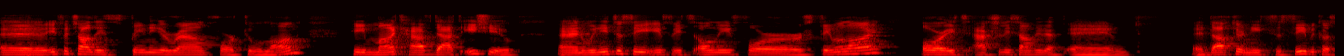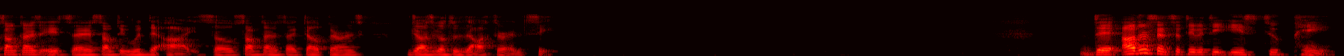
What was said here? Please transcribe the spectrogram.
uh, if a child is spinning around for too long, he might have that issue. and we need to see if it's only for stimuli or it's actually something that um, a doctor needs to see because sometimes it's uh, something with the eyes. So sometimes I tell parents just go to the doctor and see. The other sensitivity is to pain.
